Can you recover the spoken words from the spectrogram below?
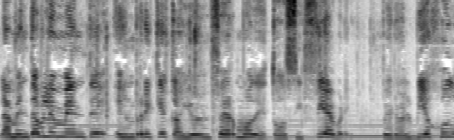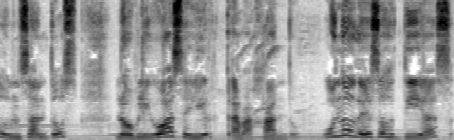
Lamentablemente, Enrique cayó enfermo de tos y fiebre pero el viejo don Santos lo obligó a seguir trabajando. Uno de esos días,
